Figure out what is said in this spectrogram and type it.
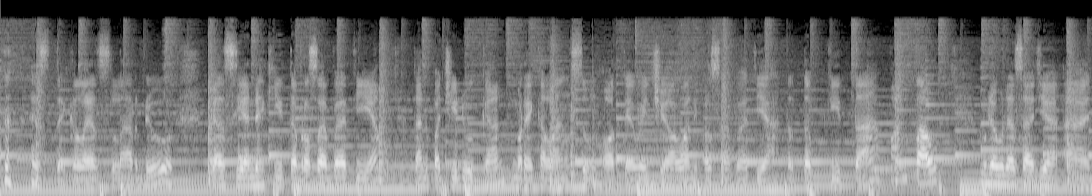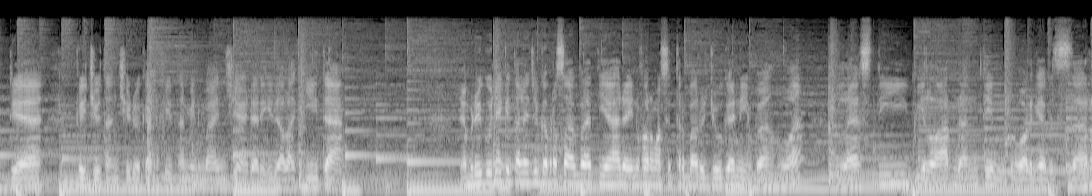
Hashtag Leslar kasian deh kita persahabat ya. Tanpa cidukan, mereka langsung otw jalan di persahabat ya. Tetap kita pantau. Mudah-mudahan saja ada kejutan cidukan vitamin manja dari idola kita dan berikutnya kita lihat juga persahabat ya, ada informasi terbaru juga nih bahwa Lesti, Bilar, dan tim keluarga besar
